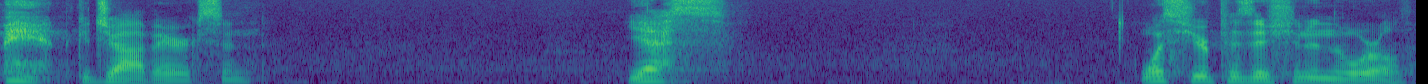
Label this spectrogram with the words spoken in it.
Man, good job, Erickson. Yes. What's your position in the world?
